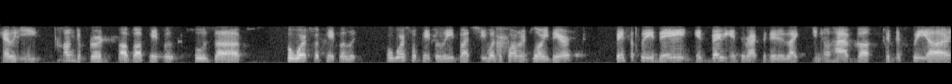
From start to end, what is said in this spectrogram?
Kelly Hungerford of uh, Paper, who's uh, who works for Paper, who works for Paper.li, but she was a former employee there. Basically, they it's very interactive. They like you know have uh, they basically uh,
